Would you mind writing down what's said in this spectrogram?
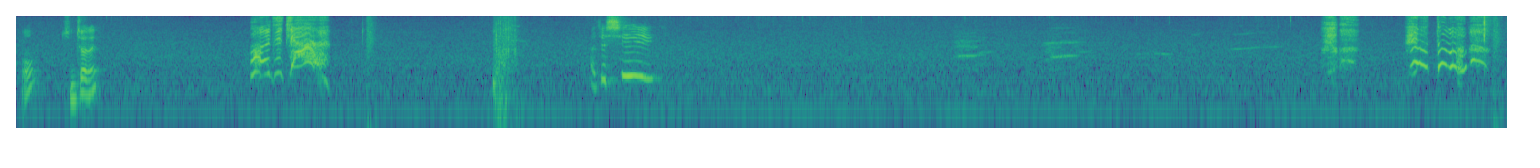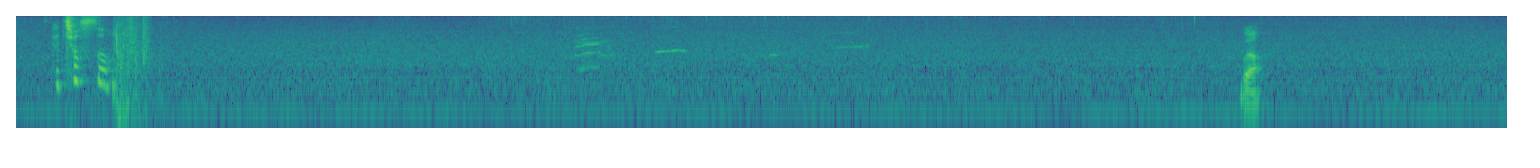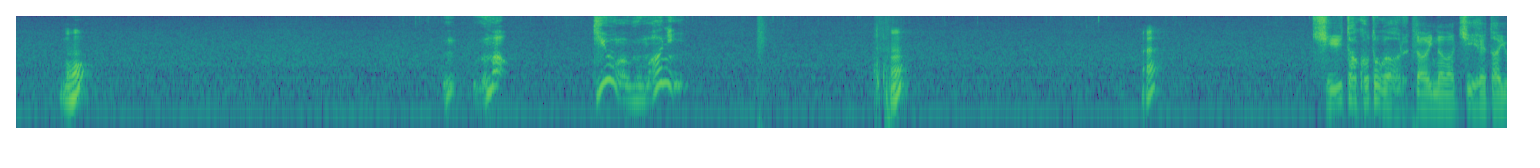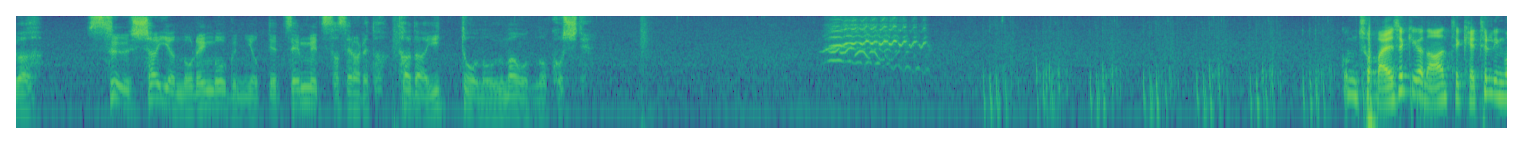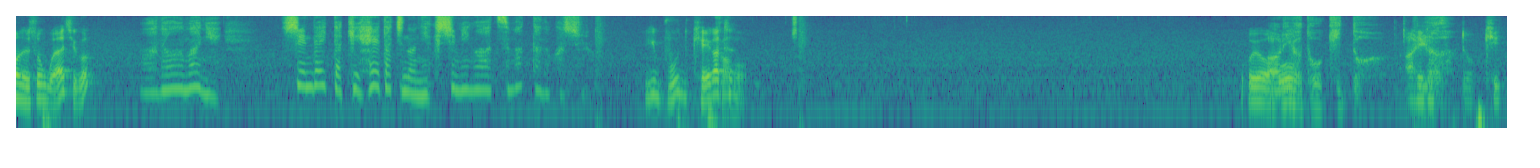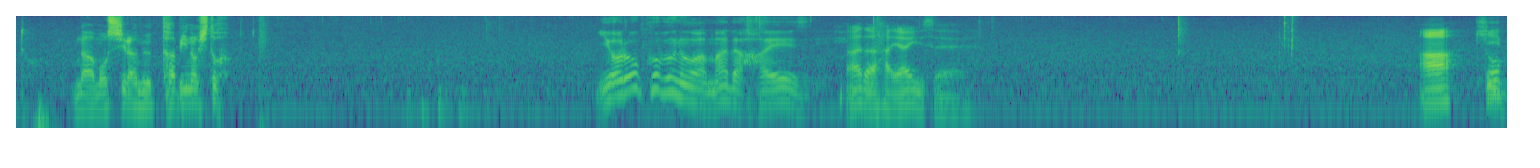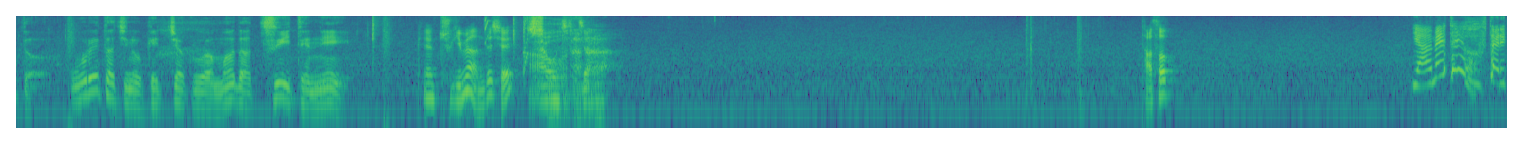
어? 진짜네? 어, 아저씨! 해쳤어 뭐야 뭐? 馬ディオが馬に 응? 에? 聞いたことがある第7騎兵隊は スー・シャイアンの連合軍によって全滅させられたただ一頭の馬を残して 그럼 저 말새끼가 나한테 게틀링건을 쏜 거야 지금? あの馬に死んでいった騎兵たちの憎しみが集まったのかしら 이게 뭔 개 같은 かも 뭐요? ありがとうキッド 아리가또 키토 名も知らぬ旅の人喜ぶのはまだ早いぜ 나다 하야이세 아, 또 キッド俺たちの決着はまだついてねえ 그냥 죽이면 안 돼, 쟤? 아우, 진짜. 다섯. やめてよ二人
